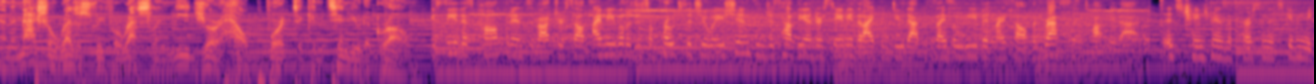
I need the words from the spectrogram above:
and the National Registry for Wrestling needs your help for it to continue to grow. You see this confidence about yourself. I'm able to just approach situations and just have the understanding that I can do that because I believe in myself, and wrestling taught me that. It's changed me as a person. It's given me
